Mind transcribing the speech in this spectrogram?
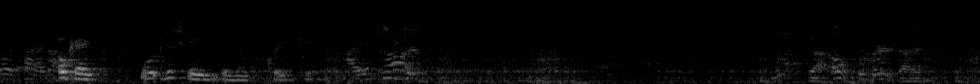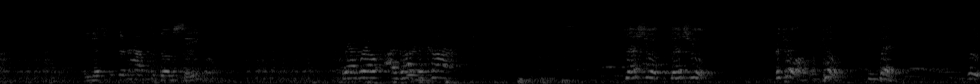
No, it's fine. I got it. Okay, well, this game was a great game. I have Just car. Yeah. Oh, the bird died. I guess we're gonna have to go save him. Yeah, bro. I got the car. Yes, you. Yes, you. Kill him. Kill him. He's dead. Wait,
